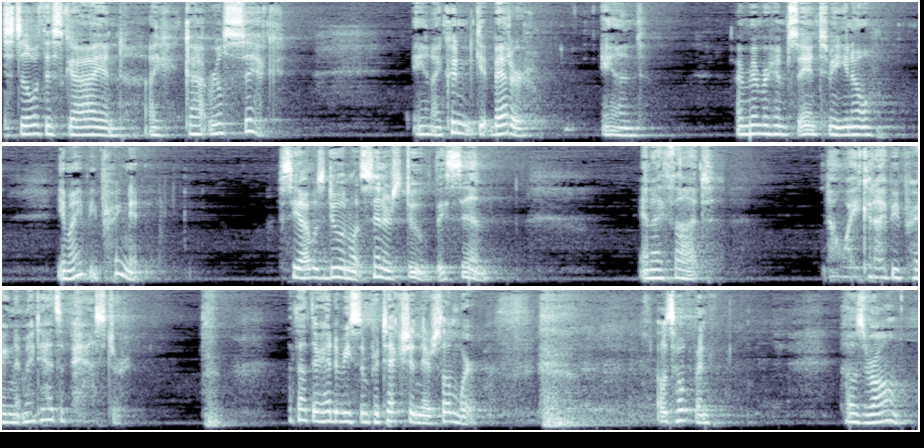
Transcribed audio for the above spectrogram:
still with this guy and I got real sick. And I couldn't get better. And I remember him saying to me, you know, you might be pregnant. See, I was doing what sinners do. They sin. And I thought, no way could I be pregnant. My dad's a pastor. I thought there had to be some protection there somewhere. I was hoping. I was wrong.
